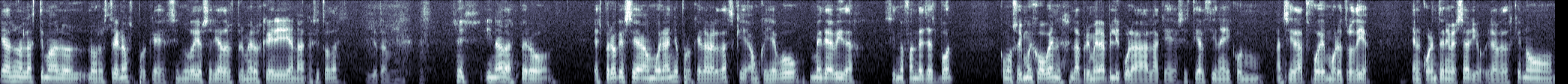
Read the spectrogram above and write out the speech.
Ya es una lástima los, los estrenos porque sin duda yo sería de los primeros que irían a casi todas. Y yo también. y nada, pero espero que sea un buen año porque la verdad es que aunque llevo media vida siendo fan de Jazz Bond, como soy muy joven, la primera película a la que asistí al cine y con ansiedad fue Muere otro día, en el 40 aniversario. Y la verdad es que no,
